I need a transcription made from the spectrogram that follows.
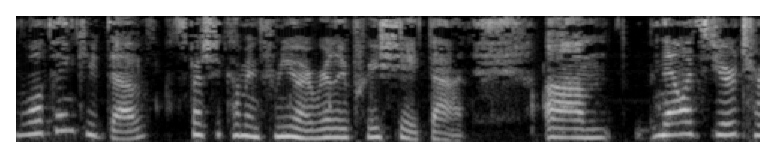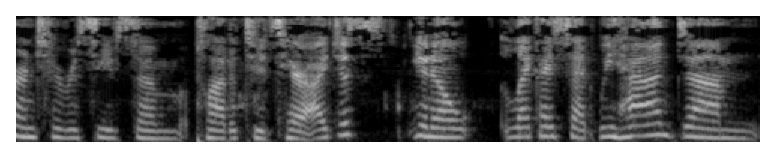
Well, thank you, Dov, especially coming from you. I really appreciate that. Um, now it's your turn to receive some platitudes here. I just, you know, like I said, we had um,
